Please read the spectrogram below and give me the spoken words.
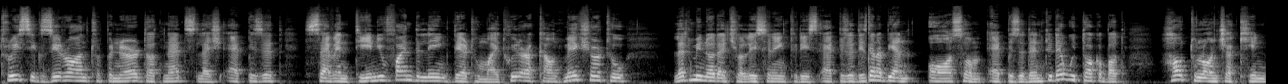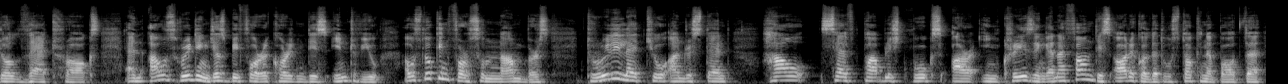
360entrepreneur.net slash episode 17. You find the link there to my Twitter account. Make sure to let me know that you're listening to this episode. It's going to be an awesome episode. And today we talk about how to launch a Kindle that rocks. And I was reading just before recording this interview, I was looking for some numbers to really let you understand how self-published books are increasing. And I found this article that was talking about the,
